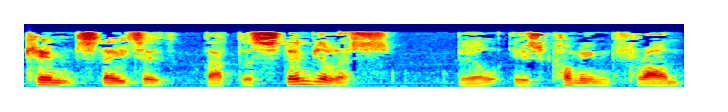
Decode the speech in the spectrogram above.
Kim stated that the stimulus bill is coming from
